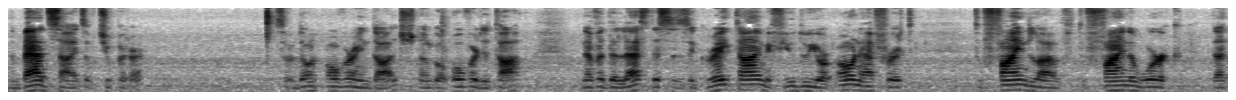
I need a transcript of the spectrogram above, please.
the bad sides of Jupiter. So don't overindulge. Don't go over the top. Nevertheless, this is a great time if you do your own effort to find love, to find a work that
